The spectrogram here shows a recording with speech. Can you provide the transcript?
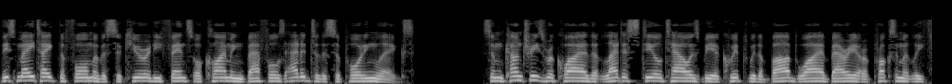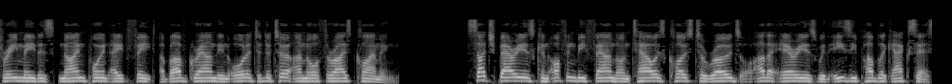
This may take the form of a security fence or climbing baffles added to the supporting legs. Some countries require that lattice steel towers be equipped with a barbed wire barrier approximately 3 meters (9.8 feet) above ground in order to deter unauthorized climbing. Such barriers can often be found on towers close to roads or other areas with easy public access,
